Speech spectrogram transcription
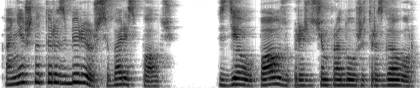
Конечно, ты разберешься, Борис Павлович. Сделал паузу, прежде чем продолжить разговор.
